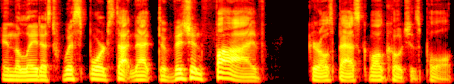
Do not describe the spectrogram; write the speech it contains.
in the latest WisSports.net Division 5 girls basketball coaches poll.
